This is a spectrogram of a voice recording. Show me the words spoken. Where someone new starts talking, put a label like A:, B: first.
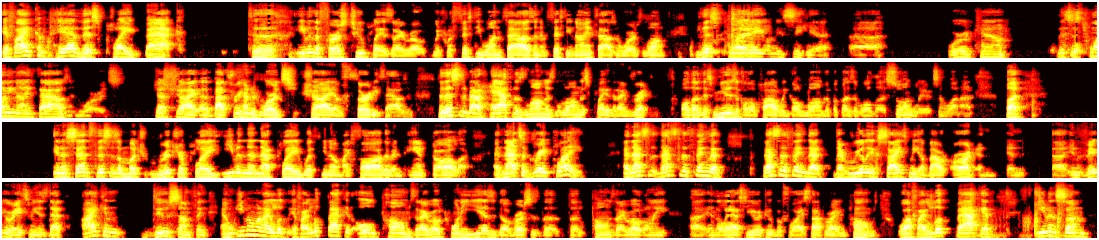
A: if I compare this play back to even the first two plays that I wrote, which were 51,000 and 59,000 words long, this play, let me see here, uh, word count, this is 29,000 words, just shy, about 300 words shy of 30,000. So this is about half as long as the longest play that I've written, although this musical will probably go longer because of all the song lyrics and whatnot. But in a sense, this is a much richer play, even than that play with you know my father and Aunt Darla, and that's a great play, and that's the, that's the thing that that's the thing that that really excites me about art and and uh, invigorates me is that I can do something, and even when I look, if I look back at old poems that I wrote 20 years ago versus the the poems that I wrote only uh, in the last year or two before I stopped writing poems, or if I look back at even some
